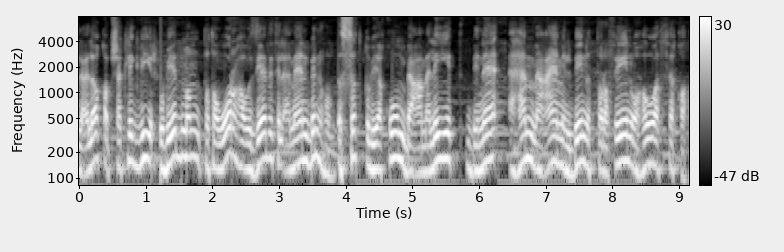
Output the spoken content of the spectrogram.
العلاقة بشكل كبير وبيضمن تطورها وزيادة الأمان بينهم. الصدق بيقوم بعملية بناء أهم عامل بين الطرفين وهو الثقة.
